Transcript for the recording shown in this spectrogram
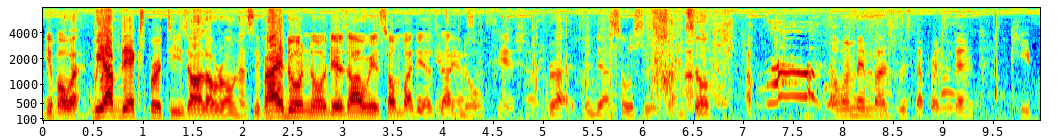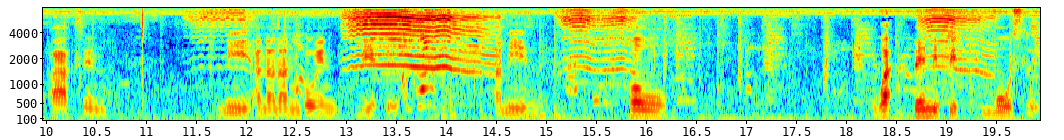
give our. We have the expertise all around us. If I don't know, there's always somebody else In that knows. association. Right in the association. So Our members, Mr. President, keep asking me on an ongoing basis. I mean, how, what benefit mostly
